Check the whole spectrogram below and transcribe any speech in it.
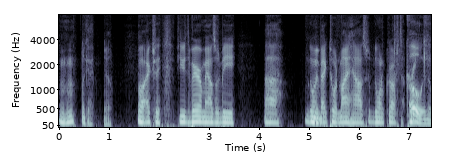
Mm-hmm. Okay, yeah. Well, actually, if you the burial mounds would be uh, going Maybe- back toward my house, going across the creek. Oh, and the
